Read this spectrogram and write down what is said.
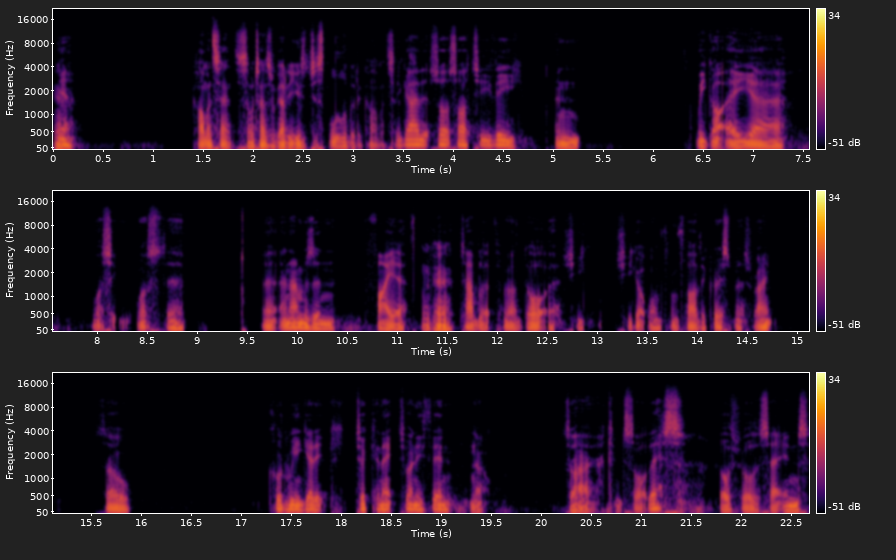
Yeah. yeah. Common sense. Sometimes we've got to use just a little bit of common sense. the guy that sorts our TV, and we got a uh, what's it? What's the uh, an Amazon Fire Okay. tablet for my daughter. She she got one from Father Christmas, right? So could we get it to connect to anything? No. So I, I can sort this, go through all the settings,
